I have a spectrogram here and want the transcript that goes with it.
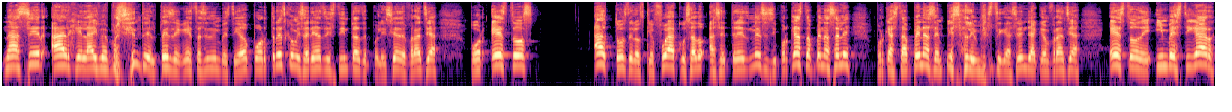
Nasser Al-Khelaifi, el presidente del PSG, está siendo investigado por tres comisarías distintas de policía de Francia por estos actos de los que fue acusado hace tres meses. ¿Y por qué hasta apenas sale? Porque hasta apenas empieza la investigación, ya que en Francia esto de investigar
